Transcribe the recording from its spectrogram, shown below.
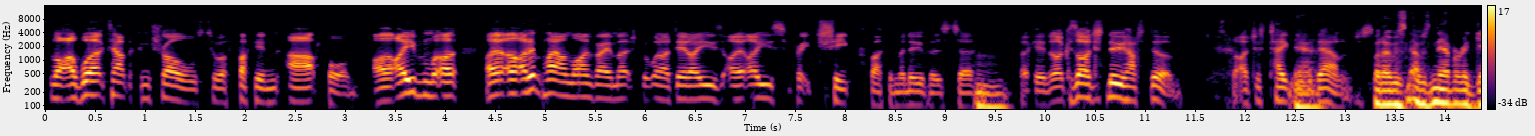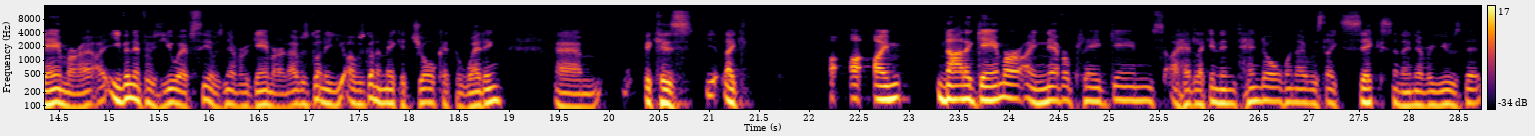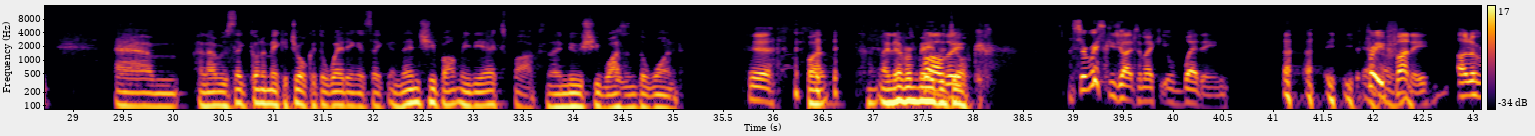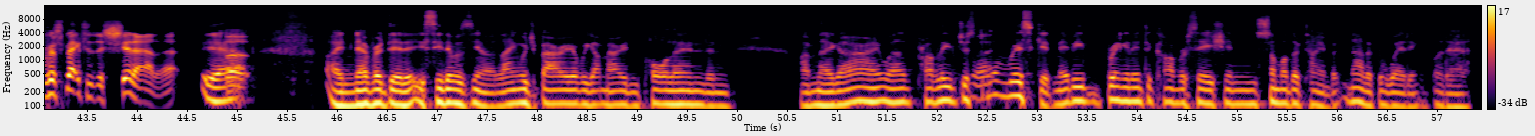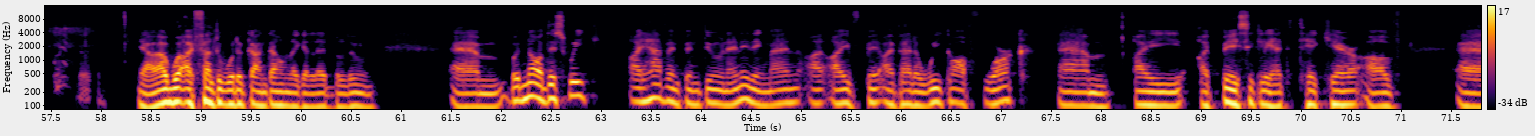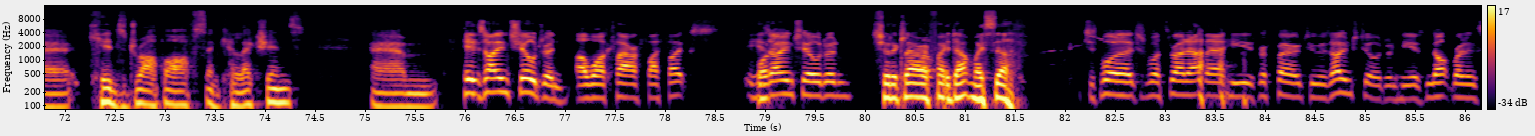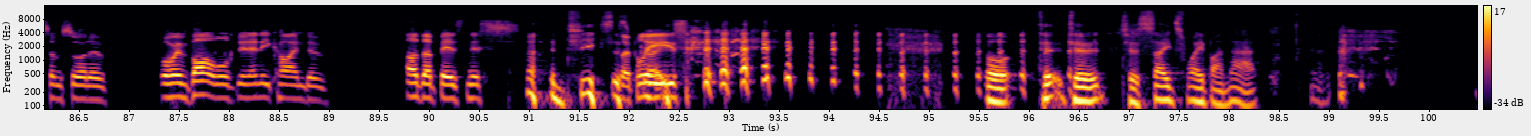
Like I worked out the controls to a fucking art form. I, I even I, I I didn't play online very much, but when I did, I used I, I used some pretty cheap fucking maneuvers to Mm. fucking because I just knew how to do them. So I just take people Yeah. down and just but I was I was never a gamer. I, I, even if it was UFC, I was never a gamer, and I was gonna I was gonna make a joke at the wedding, um, because like I, I- I'm not a gamer. I never played games. I had like a Nintendo when I was like six, and I never used it. Um, and I was like gonna make a joke at the wedding. It's like, and then she bought me the Xbox, and I knew she wasn't the one, yeah. but I never made Probably- the joke. It's a risky joke to make at your wedding. It's pretty funny. I'd have respected the shit out of that. Yeah. But I never did it. You see, there was, you know, a language barrier. We got married in Poland and I'm like, all right, well, probably just Right. don't risk it. Maybe bring it into conversation some other time, but not at the wedding. But uh yeah, I, w- I felt it would have gone down like a lead balloon. Um, but no, this week I haven't been doing anything, man. I, I've been I've had a week off work. Um, I I basically had to take care of uh kids drop-offs and collections. Um, his own children, I want to clarify, folks. His What? own children. should have clarified that myself. Just want to just want to throw it out there. He is referring to his own children. He is not running some sort of or involved in any kind of other business. Jesus, so please. So to to to sideswipe on that,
